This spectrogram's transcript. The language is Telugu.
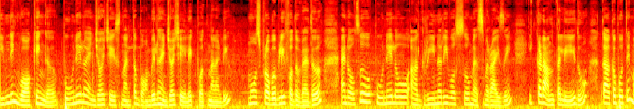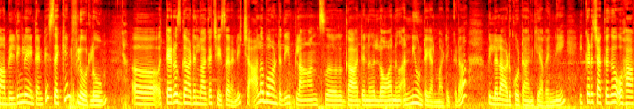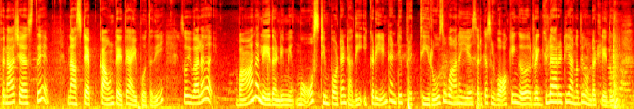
ఈవినింగ్ వాకింగ్ పూణేలో ఎంజాయ్ చేసినంత బాంబేలో enjoy చేయలేకపోతున్నానండి. Most probably for the weather and also పూణేలో ఆ గ్రీనరీ వాజ్ సో మెస్మరైజింగ్ ఇక్కడ అంత లేదు. కాకపోతే మా బిల్డింగ్లో ఏంటంటే సెకండ్ ఫ్లోర్లో టెర్రస్ గార్డెన్ లాగా చేశారండి. చాలా బాగుంటుంది. ప్లాంట్స్ గార్డెన్ లాన్ అన్నీ ఉంటాయి అన్నమాట ఇక్కడ. పిల్లలు ఆడుకోవటానికి అవన్నీ. ఇక్కడ చక్కగా ఓ హాఫ్ అన్ అవర్ చేస్తే నా స్టెప్ కౌంట్ అయితే అయిపోతుంది. సో ఇవాళ వాన లేదండి. మోస్ట్ ఇంపార్టెంట్ అది. ఇక్కడ ఏంటంటే ప్రతిరోజు వాన అయ్యేసరికి అసలు వాకింగ్ రెగ్యులారిటీ అన్నది ఉండట్లేదు.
